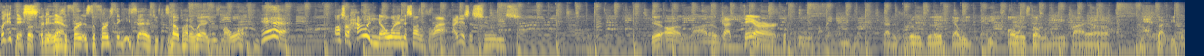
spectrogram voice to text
Look at this. Look, Look, at it's the first. It's the first thing he says. You can tell by the way I use my walk. yeah. Also, how would no one in the song black? I just assumed. There are a lot of God, they are- that is really good that we we always thought were made by uh black people,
